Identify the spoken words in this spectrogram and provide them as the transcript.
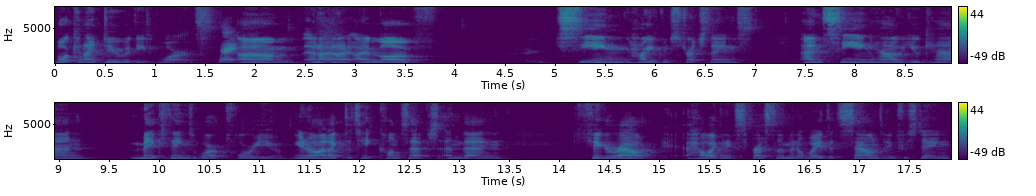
what can I do with these words, Right. Um, and I, and I, I love seeing how you can stretch things and seeing how you can make things work for you. You know, I like to take concepts and then figure out how I can express them in a way that sounds interesting,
